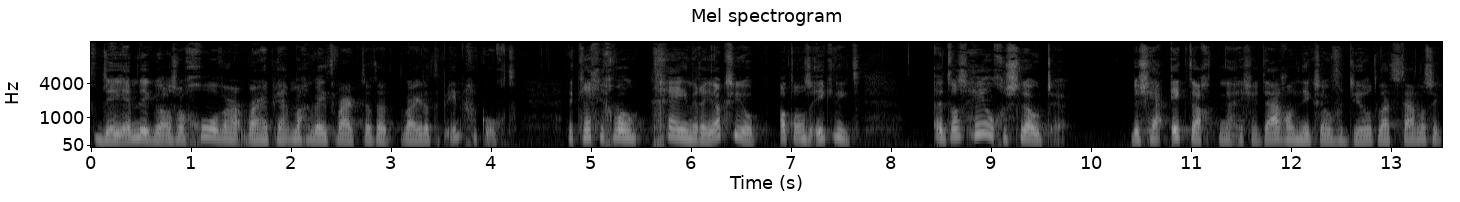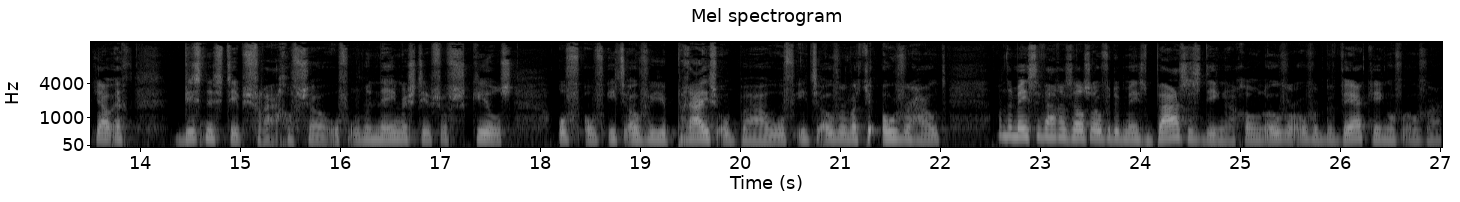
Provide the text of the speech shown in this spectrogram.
DM'de ik wel zo: Goh, waar, waar heb je, mag ik weten waar, dat, waar je dat hebt ingekocht? Daar kreeg je gewoon geen reactie op. Althans, ik niet. Het was heel gesloten. Dus ja, ik dacht, nou, als je daar al niks over deelt, laat staan als ik jou echt business tips vraag of zo. Of ondernemerstips of skills. Of, of iets over je prijsopbouw. Of iets over wat je overhoudt. Want de meeste waren zelfs over de meest basisdingen. Gewoon over, over bewerking of over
